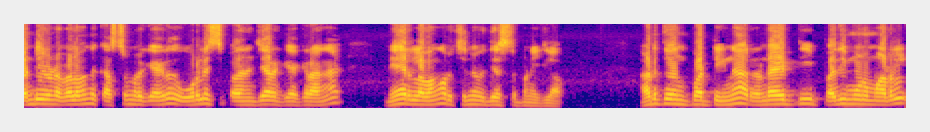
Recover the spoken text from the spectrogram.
வண்டியோட விலை வந்து கஸ்டமர் கேட்குறது ஒரு லட்சத்தி பதினஞ்சாயிரம் கேட்குறாங்க நேரில் வாங்க ஒரு சின்ன வித்தியாசத்தை பண்ணிக்கலாம். அடுத்து வந்து பார்த்தீங்கன்னா ரெண்டாயிரத்தி பதிமூணு மாடல்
